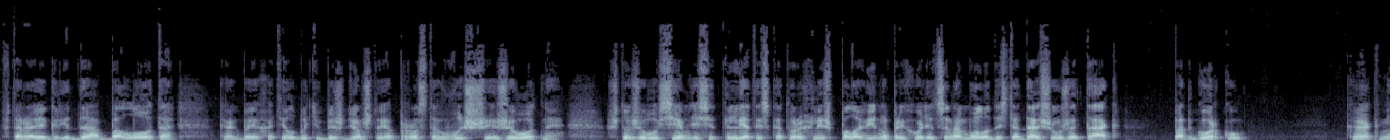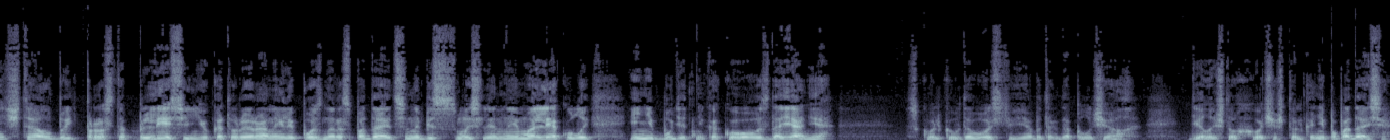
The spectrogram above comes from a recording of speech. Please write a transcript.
вторая гряда, болото. Как бы я хотел быть убежден, что я просто высшее животное, что живу семьдесят лет, из которых лишь половина приходится на молодость, а дальше уже так, под горку. Как мечтал быть просто плесенью, которая рано или поздно распадается на бессмысленные молекулы и не будет никакого воздаяния. Сколько удовольствия я бы тогда получал. Делай, что хочешь, только не попадайся.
